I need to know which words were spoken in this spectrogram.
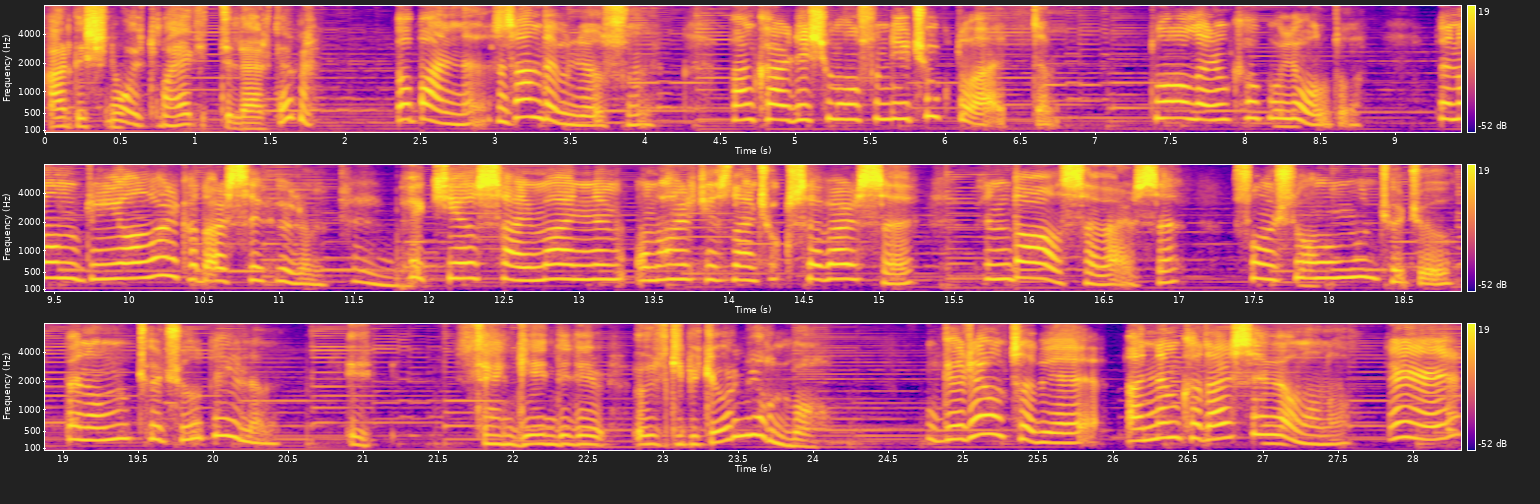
Kardeşini uyutmaya gittiler değil mi? Babaanne, sen de biliyorsun. Ben kardeşim olsun diye çok dua ettim. Dualarım kabul oldu. Ben onu dünyalar kadar seviyorum. Peki ya Selma annem onu herkesten çok severse, beni daha az severse? Sonuçta onun çocuğu. Ben onun çocuğu değilim. Sen kendini öz gibi görmüyor musun? Görüyorum tabii. Annem kadar seviyorum onu. Ee,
